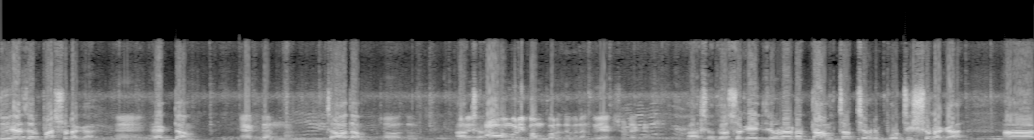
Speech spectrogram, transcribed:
দুই হাজার পাঁচশো টাকা? হ্যাঁ। একদম? একদম না। চাওয়া দাম? চাওয়া দাম। আচ্ছা। মানে আহামরি কম করা যাবে না দুই একশো টাকা। আচ্ছা দর্শক এই জোড়াটার দাম চাচ্ছে উনি পঁচিশশো টাকা। আর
